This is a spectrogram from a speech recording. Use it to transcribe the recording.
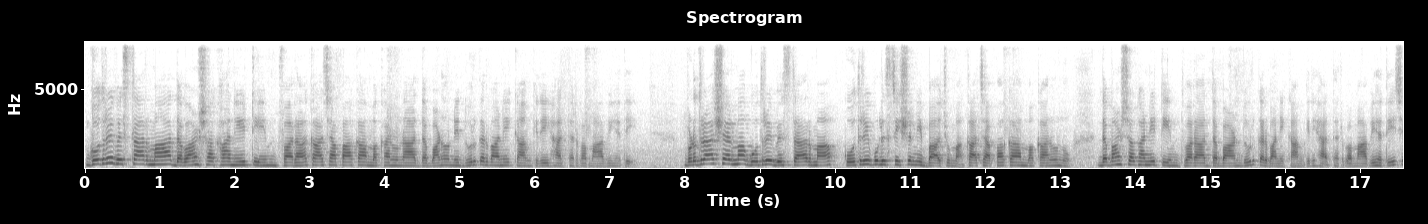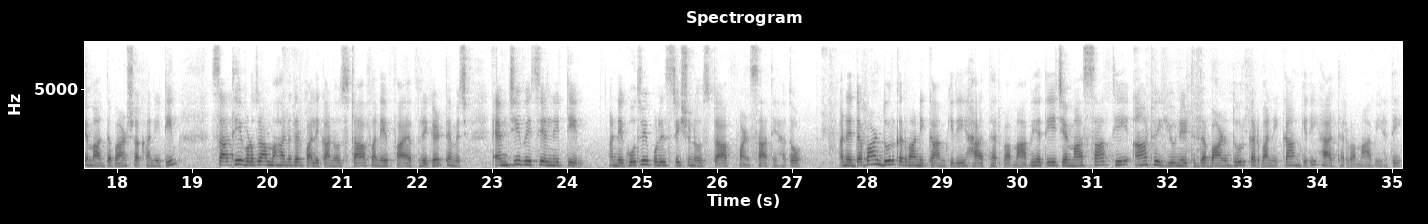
ગોધરે વિસ્તારમાં દબાણ શાખાની ટીમ દ્વારા કાચા પાકા મકાનોના દબાણોને દૂર કરવાની કામગીરી હાથ ધરવામાં આવી હતી. વડોદરા શહેરમાં ગોધરે વિસ્તારમાં ગોધરે પોલીસ સ્ટેશનની બાજુમાં કાચા પાકા મકાનોનું દબાણ શાખાની ટીમ દ્વારા દબાણ દૂર કરવાની કામગીરી હાથ ધરવામાં આવી હતી, જેમાં દબાણ શાખાની ટીમ સાથે વડોદરા મહાનગરપાલિકાનો સ્ટાફ અને ફાયર બ્રિગેડ તેમજ એમજીવીસીએલની ટીમ અને ગોત્રી પોલીસ સ્ટેશનનો સ્ટાફ પણ સાથે હતો. અને દબાણ દૂર કરવાની કામગીરી હાથ ધરવામાં આવી હતી, જેમાં સાતથી આઠ યુનિટ દબાણ દૂર કરવાની કામગીરી હાથ ધરવામાં આવી હતી.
